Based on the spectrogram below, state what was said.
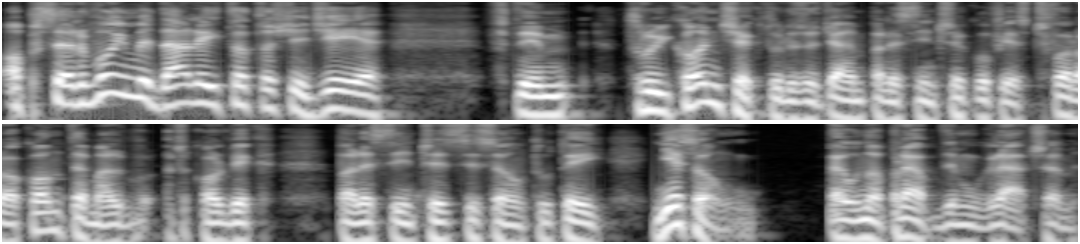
obserwujmy dalej to, co się dzieje w tym trójkącie, który z udziałem Palestyńczyków jest czworokątem, aczkolwiek Palestyńczycy są tutaj, nie są pełnoprawnym graczem.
